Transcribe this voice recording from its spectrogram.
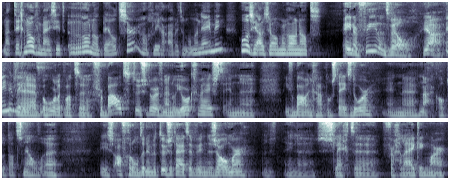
nou, tegenover mij zit Ronald Beltzer, hoogleraar arbeid en onderneming. Hoe was jouw zomer, Ronald? Enerverend wel, ja. Ik heb uh, behoorlijk wat uh, verbouwd. Tussendoor even naar New York geweest. En die verbouwing gaat nog steeds door. En nou, ik hoop dat dat snel is afgerond. En in de tussentijd hebben we in de zomer, een hele slechte vergelijking, maar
